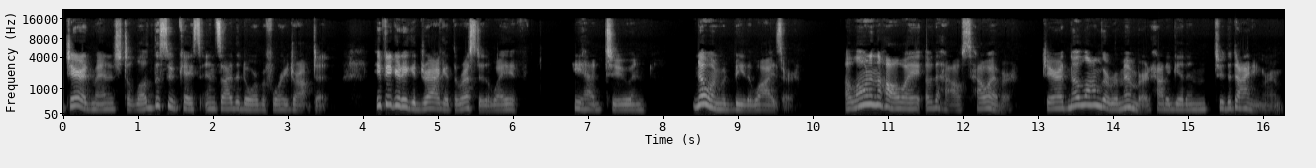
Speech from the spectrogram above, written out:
Jared managed to lug the suitcase inside the door before he dropped it. He figured he could drag it the rest of the way if he had to, and no one would be the wiser. Alone in the hallway of the house, however, Jared no longer remembered how to get into the dining room.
